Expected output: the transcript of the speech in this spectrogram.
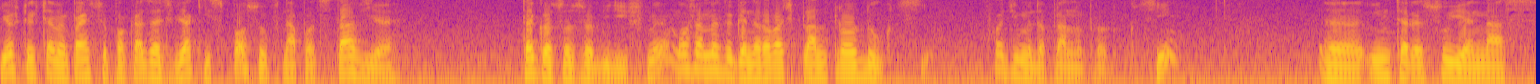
Jeszcze chciałbym Państwu pokazać, w jaki sposób na podstawie tego, co zrobiliśmy, możemy wygenerować plan produkcji. Wchodzimy do planu produkcji. E, interesuje nas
